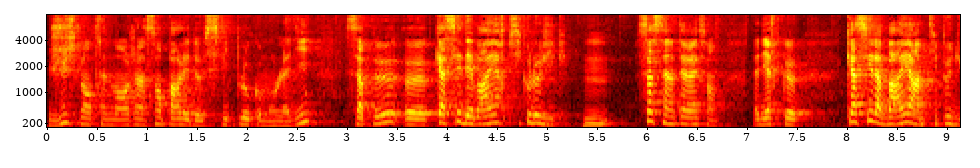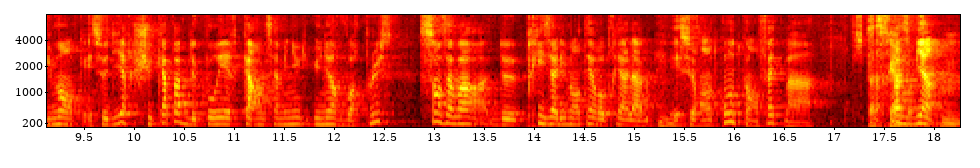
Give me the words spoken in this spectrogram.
juste l'entraînement au jeun, sans parler de sleep low comme on l'a dit, ça peut euh, casser des barrières psychologiques. Hmm. Ça, c'est intéressant. C'est-à-dire que casser la barrière un petit peu du manque et se dire, je suis capable de courir 45 minutes, une heure, voire plus, sans avoir de prise alimentaire au préalable. Et se rendre compte qu'en fait, bah, ça se passe bien. Hmm.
